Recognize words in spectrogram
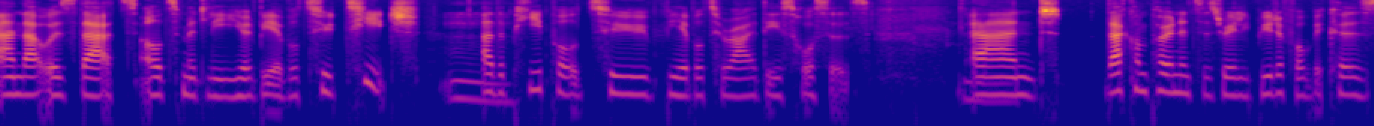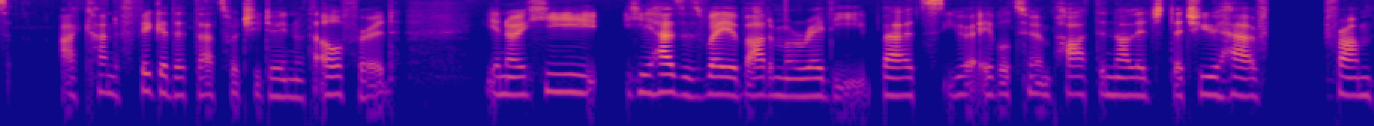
And that was that ultimately you'd be able to teach mm. other people to be able to ride these horses. Mm. And that component is really beautiful because I kind of figured that that's what you're doing with Alfred. You know, he he has his way about him already, but you're able to impart the knowledge that you have from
